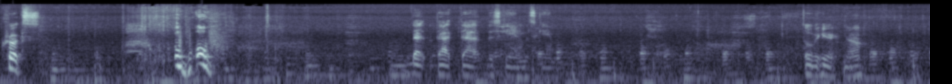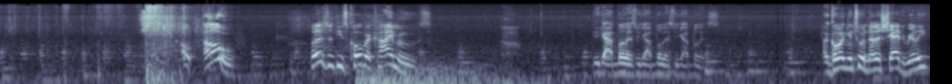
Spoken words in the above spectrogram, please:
Crooks. Oh, oh. That that that this game, this game. It's over here. No. Oh oh. What is with these Cobra Kai moves? We got bullets. We got bullets. We got bullets. Uh, going into another shed, really?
